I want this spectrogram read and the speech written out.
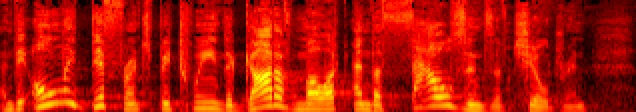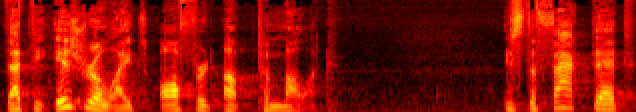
And the only difference between the God of Moloch and the thousands of children that the Israelites offered up to Moloch is the fact that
